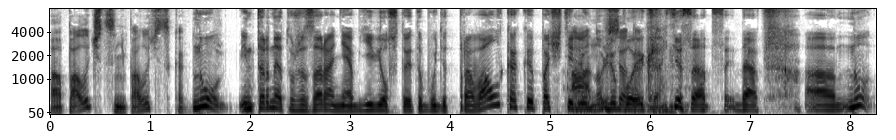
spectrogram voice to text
А получится, не получится? Как ну, интернет уже заранее объявил, что это будет провал, как и почти а, люб- ну любой экранизации. Да. А, ну,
